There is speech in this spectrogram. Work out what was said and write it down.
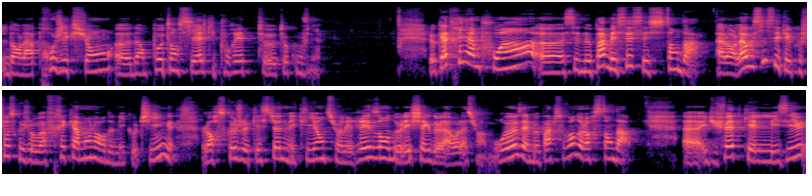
dans la projection euh, d'un potentiel qui pourrait te convenir. Le quatrième point, euh, c'est ne pas baisser ses standards. Alors là aussi, c'est quelque chose que je vois fréquemment lors de mes coachings. Lorsque je questionne mes clientes sur les raisons de l'échec de la relation amoureuse, elles me parlent souvent de leurs standards euh, et du fait qu'elles les aient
